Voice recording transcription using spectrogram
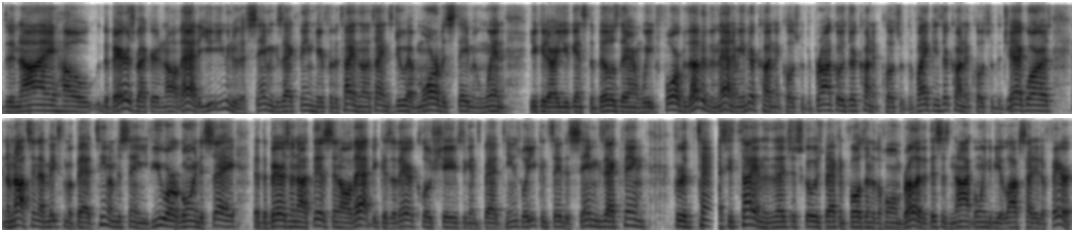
deny how the Bears record and all that, you, you can do the same exact thing here for the Titans. Now the Titans do have more of a statement win, you could argue, against the Bills there in Week Four. But other than that, I mean, they're cutting it close with the Broncos, they're cutting it close with the Vikings, they're cutting it close with the Jaguars. And I'm not saying that makes them a bad team. I'm just saying if you are going to say that the Bears are not this and all that because of their close shaves against bad teams, well, you can say the same exact thing for the Tennessee Titans, and that just goes back and falls under the whole umbrella that this is not going to be a lopsided affair.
